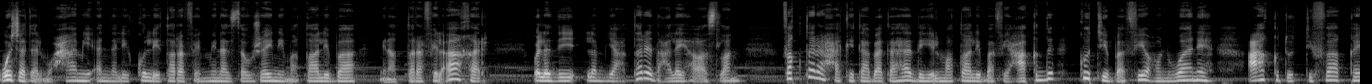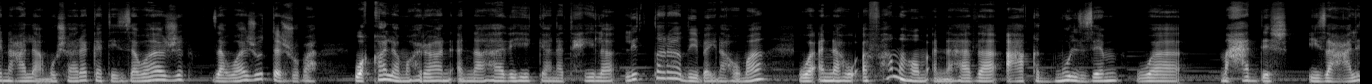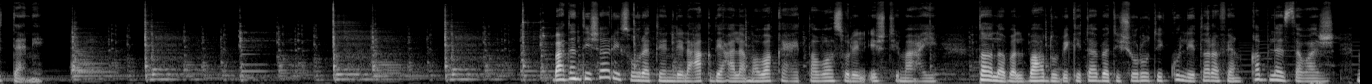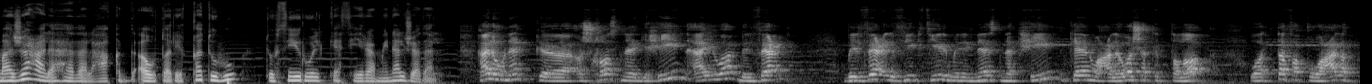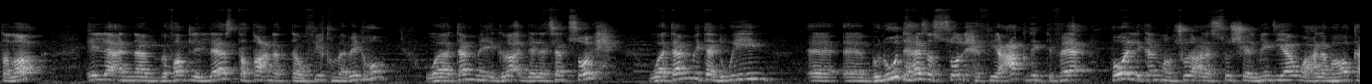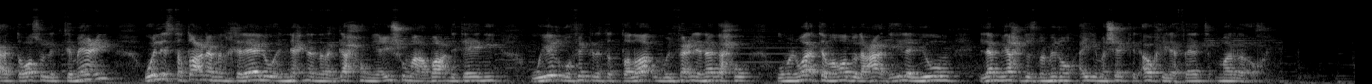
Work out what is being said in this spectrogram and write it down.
وجد المحامي أن لكل طرف من الزوجين مطالب من الطرف الآخر والذي لم يعترض عليها أصلا. فاقترح كتابة هذه المطالب في عقد كتب في عنوانه عقد اتفاق على مشاركة الزواج زواج التجربة. وقال مهران أن هذه كانت حيلة للتراضي بينهما وأنه أفهمهم أن هذا عقد ملزم ومحدش يزعل الثاني بعد انتشار صورة للعقد على مواقع التواصل الاجتماعي طالب البعض بكتابة شروط كل طرف قبل الزواج ما جعل هذا العقد أو طريقته تثير الكثير من الجدل. هل هناك أشخاص ناجحين؟ أيوه بالفعل. بالفعل في كتير من الناس ناجحين كانوا على وشك الطلاق واتفقوا على الطلاق إلا أن بفضل الله استطعنا التوفيق ما بينهم وتم إجراء جلسات صلح وتم تدوين بنود هذا الصلح في عقد اتفاق هو اللي كان منشور على ال social media وعلى مواقع التواصل الاجتماعي واللي استطعنا من خلاله إن إحنا نرجعهم يعيشوا مع بعض تاني ويلغوا فكرة الطلاق وبالفعل نجحوا ومن وقت ما مضوا العقد إلى اليوم لم يحدث ما بينهم أي مشاكل أو خلافات مرة أخرى.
